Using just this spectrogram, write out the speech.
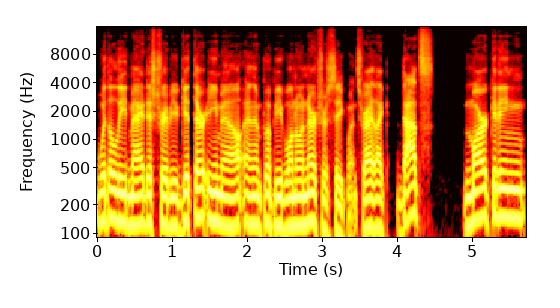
with a lead mag distribute, get their email, and then put people into a nurture sequence, right? Like that's marketing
